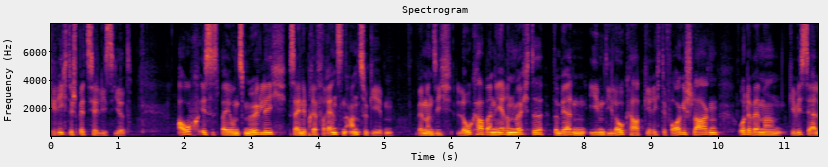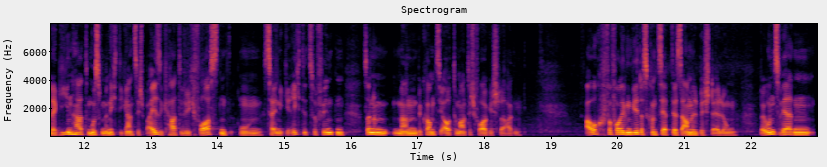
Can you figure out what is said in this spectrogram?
Gerichte spezialisiert. Auch ist es bei uns möglich, seine Präferenzen anzugeben. Wenn man sich Low Carb ernähren möchte, dann werden ihm die Low Carb Gerichte vorgeschlagen. Oder wenn man gewisse Allergien hat, muss man nicht die ganze Speisekarte durchforsten, um seine Gerichte zu finden, sondern man bekommt sie automatisch vorgeschlagen. Auch verfolgen wir das Konzept der Sammelbestellung. Bei uns werden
